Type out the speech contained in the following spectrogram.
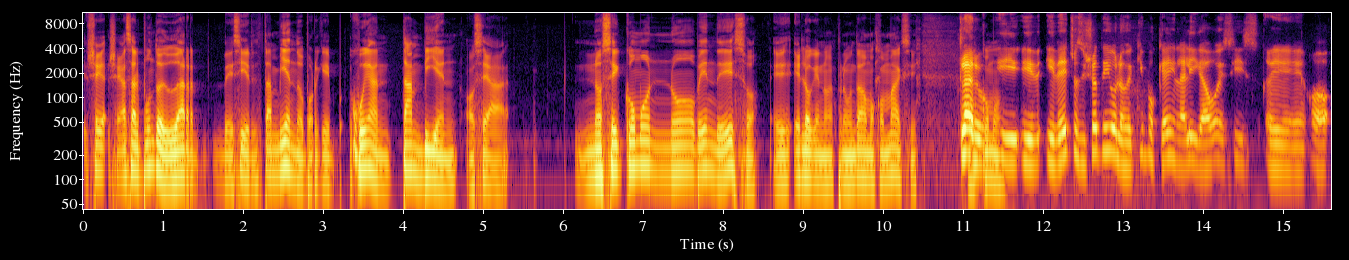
lleg- llegás al punto de dudar, de decir, están viendo, porque juegan tan bien, o sea, no sé cómo no vende eso. Es, es lo que nos preguntábamos con Maxi. Claro, y- y de hecho, si yo te digo los equipos que hay en la liga, vos decís, eh, oh,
